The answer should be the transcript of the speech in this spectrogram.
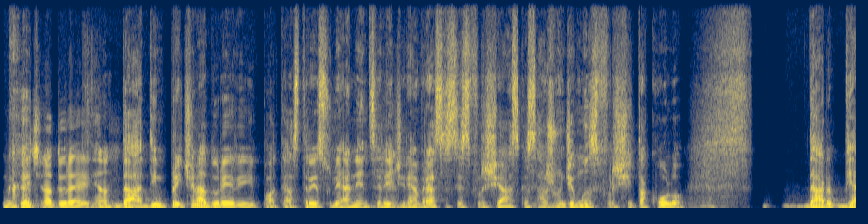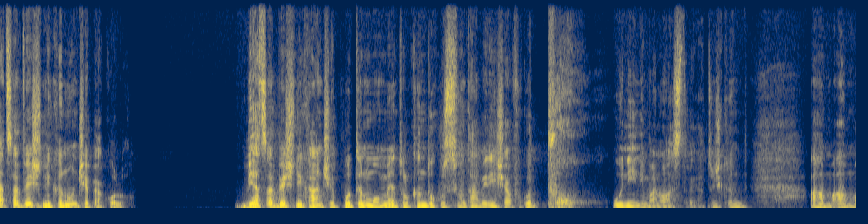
că... Din pricina durerii, ha? Da, din pricina durerii, poate a stresului, a neînțelegerii, am vrea să se sfârșească, să ajungem în sfârșit acolo. Dar viața veșnică nu începe acolo. Viața veșnică a început în momentul când Duhul Sfânt a venit și a făcut puh, în inima noastră. Atunci când am, am,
